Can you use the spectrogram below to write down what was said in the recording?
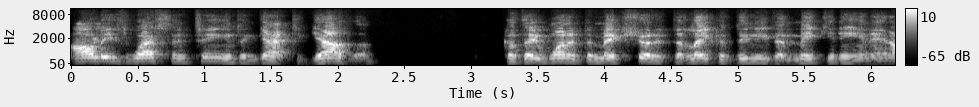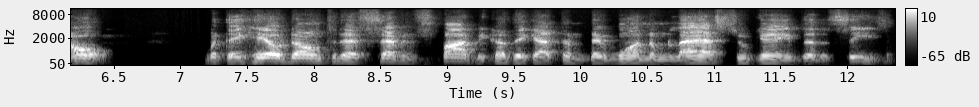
All these Western teams and got together because they wanted to make sure that the Lakers didn't even make it in at all but they held on to that seventh spot because they got them. They won them last two games of the season.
